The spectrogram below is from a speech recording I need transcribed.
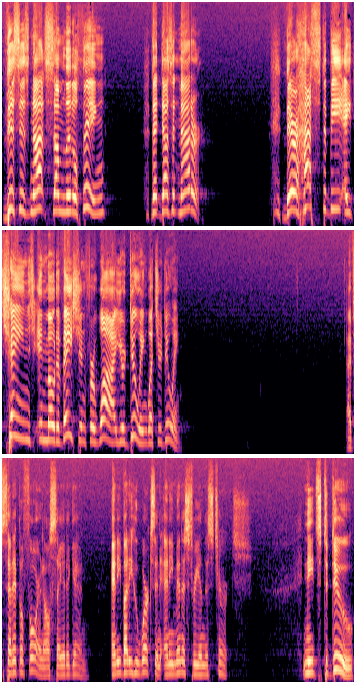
This is not some little thing that doesn't matter. There has to be a change in motivation for why you're doing what you're doing. I've said it before and I'll say it again. Anybody who works in any ministry in this church needs to do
